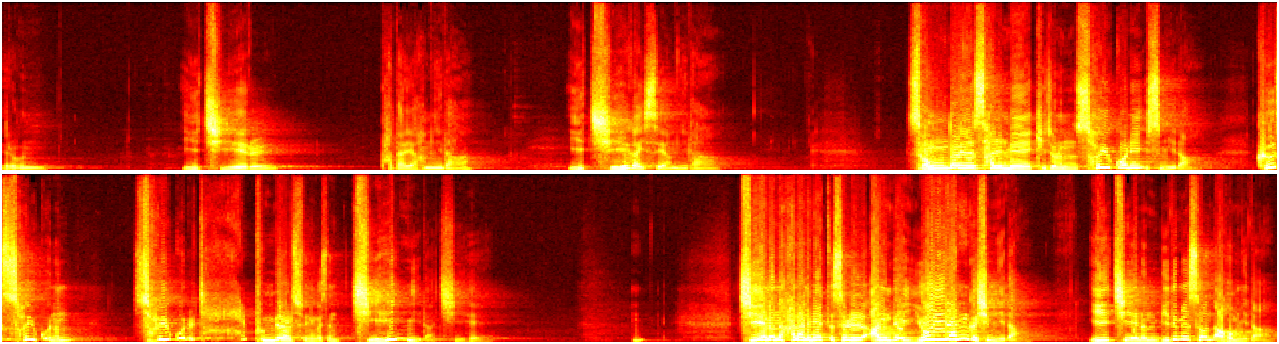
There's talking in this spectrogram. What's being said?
여러분 이 지혜를 받아야 합니다. 이 지혜가 있어야 합니다. 성도의 삶의 기준은 소유권이 있습니다. 그 소유권은 소유권을 잘 분별할 수 있는 것은 지혜입니다. 지혜. 지혜는 하나님의 뜻을 아는데 유일한 것입니다. 이 지혜는 믿음에서 나옵니다.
